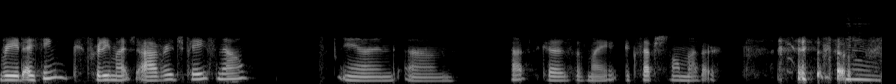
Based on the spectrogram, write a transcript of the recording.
read, I think, pretty much average pace now. And um, that's because of my exceptional mother. so mm.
